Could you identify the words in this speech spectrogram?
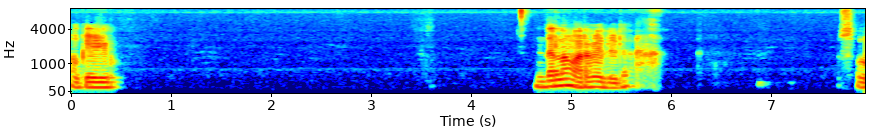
ஓகே. இதெல்லாம் வரவே இல்லைல்ல so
